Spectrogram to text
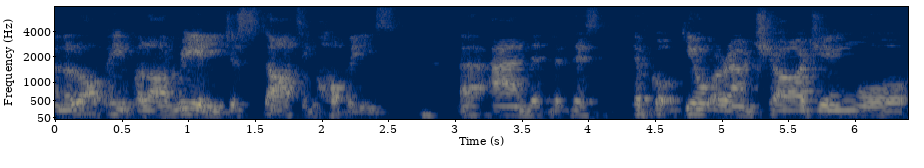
And a lot of people are really just starting hobbies uh, and they've got guilt around charging or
